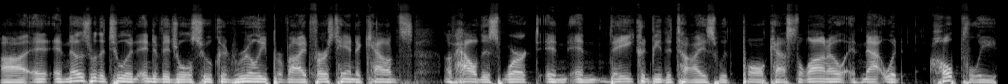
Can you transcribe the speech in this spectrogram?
Uh, and, and, those were the two individuals who could really provide firsthand accounts of how this worked, and, and they could be the ties with Paul Castellano, and that would hopefully,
